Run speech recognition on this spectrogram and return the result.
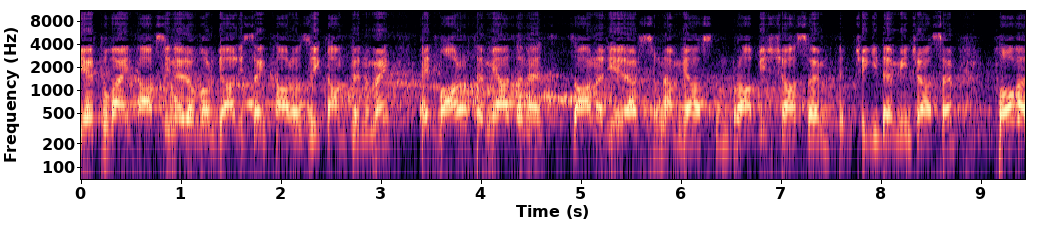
երթուղային տաքսիներով որ գալիս են քարոզի կամ գնում են, այդ վարորդը մի հատ այնպես ծանր երաժշտություն է միացնում, բրաբիշ չասեմ, չգիտեմ ինչ ասեմ, փողը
